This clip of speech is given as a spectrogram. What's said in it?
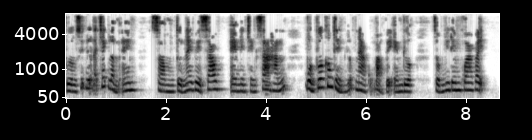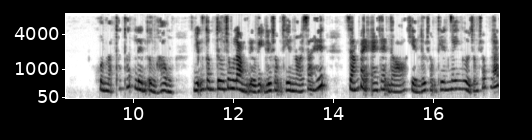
vương suýt nữa đã trách lầm em, Xong từ nay về sau, em nên tránh xa hắn, bổn vương không thể lúc nào cũng bảo vệ em được, giống như đêm qua vậy. Khuôn mặt thất thất lên ửng hồng, những tâm tư trong lòng đều bị Lưu Trọng Thiên nói ra hết, dáng vẻ e thẹn đó khiến Lưu Trọng Thiên ngây người trong chốc lát,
